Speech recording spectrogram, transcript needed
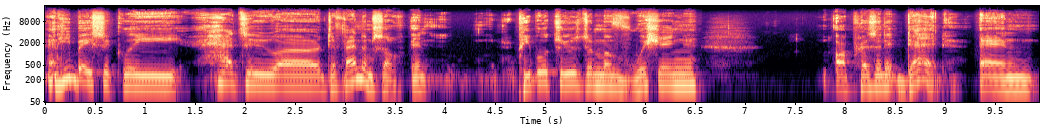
and he basically had to uh, defend himself. And people accused him of wishing our president dead, and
